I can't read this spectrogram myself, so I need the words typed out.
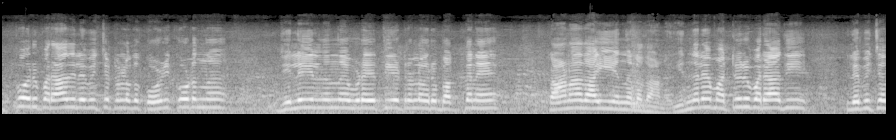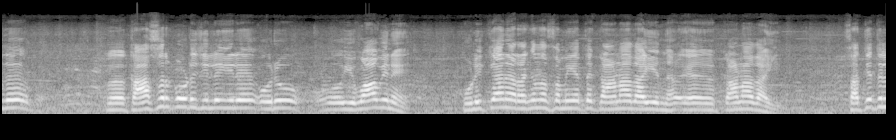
ഇപ്പോൾ ഒരു പരാതി ലഭിച്ചിട്ടുള്ളത് കോഴിക്കോട് നിന്ന് ജില്ലയിൽ നിന്ന് ഇവിടെ എത്തിയിട്ടുള്ള ഒരു ഭക്തനെ കാണാതായി എന്നുള്ളതാണ്. ഇന്നലെ മറ്റൊരു പരാതി ലഭിച്ചത് കാസർഗോഡ് ജില്ലയിലെ ഒരു യുവാവിനെ കുളിക്കാൻ ഇറങ്ങുന്ന സമയത്ത് കാണാതായി കാണാതായി. സത്യത്തിൽ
